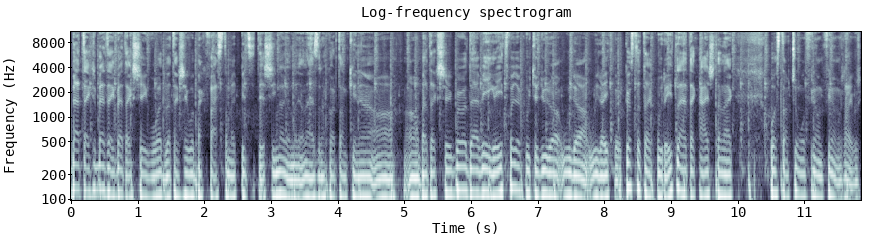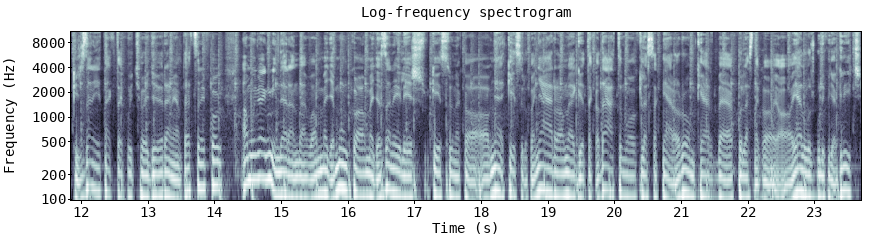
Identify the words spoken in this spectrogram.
Beteg, beteg, betegség volt, betegség volt, megfáztam egy picit, és így nagyon-nagyon nehezen akartam kijönni a, a betegségből, de végre itt vagyok, úgyhogy újra, újra, újra itt vagyok köztetek, újra itt lehetek, hál' Istennek. Hoztam csomó finom, finomságos kis zenét nektek, úgyhogy remélem tetszeni fog. Amúgy meg minden rendben van, megy a munka, megy a zenélés, készülnek a, a, készülök a nyárra, megjöttek a dátumok, lesznek nyár a romkertbe, akkor lesznek a, a jelós bulik, ugye a glitch,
